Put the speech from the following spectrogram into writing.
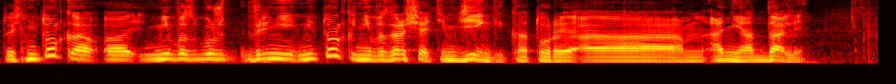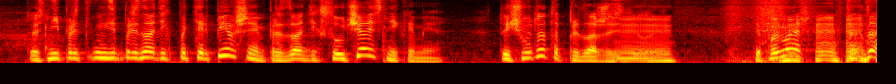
То есть не только, э, не возбуж... Вернее, не только не возвращать им деньги, которые э, они отдали. То есть не, при... не признать их потерпевшими, признать их соучастниками. Ты еще вот это предложи сделать. Ты понимаешь? Тогда,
